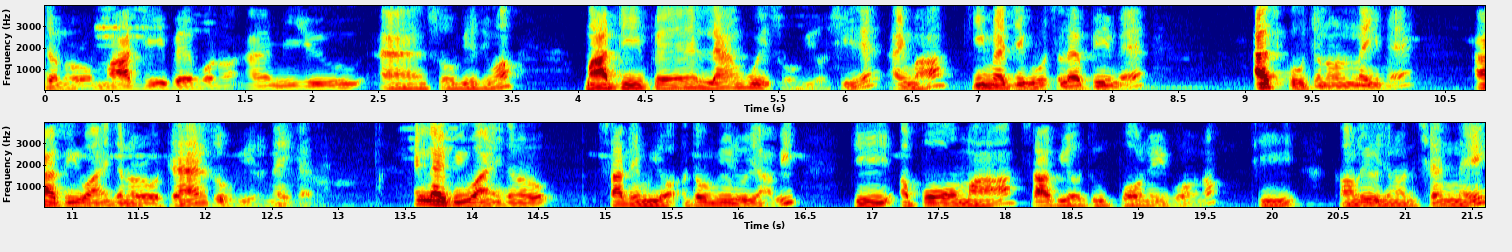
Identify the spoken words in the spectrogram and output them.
ကျွန်တော်တို့ multiple ပေါ့နော် MUN ဆိုပြီးဒီမှာ multiple language ဆိုပြီးတော့ရှိတယ်အဲ့မှာ key magic ကို select ပေးမယ် s ကိုကျွန်တော်နှိပ်မယ်အဲ့ပြီးသွားရင်ကျွန်တော်တို့ dance ဆိုပြီးတော့နှိပ်လိုက်မယ်နှိပ်လိုက်ပြီးသွားရင်ကျွန်တော်တို့စတင်ပြီးတော့အသုံးပြုလို့ရပြီဒီအပေါ်မှာစပြီးတော့သူပေါ်နေပေါ့နော်ဒီကောင်လေးကိုကျွန်တော်တစ်ချက်နှိပ်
